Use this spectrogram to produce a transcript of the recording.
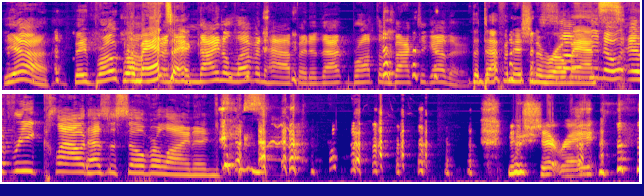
yeah, they broke Romantic. up, and then 9/11 happened, and that brought them back together. the definition of So, romance. you know, every cloud has a silver lining. No shit, right?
